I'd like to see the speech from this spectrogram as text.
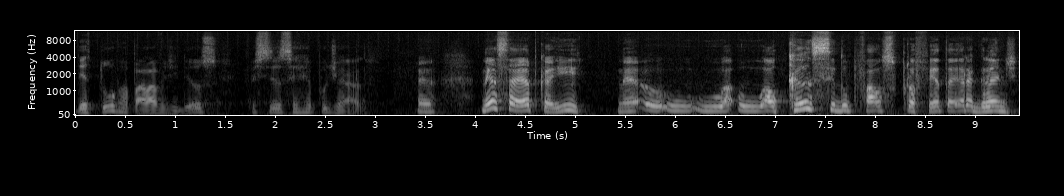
deturpa a palavra de Deus, precisa ser repudiado. É. Nessa época aí, né, o, o, o alcance do falso profeta era grande.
